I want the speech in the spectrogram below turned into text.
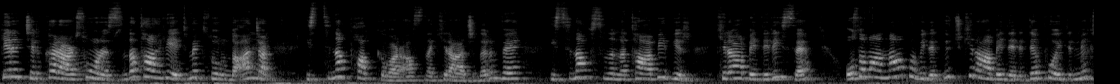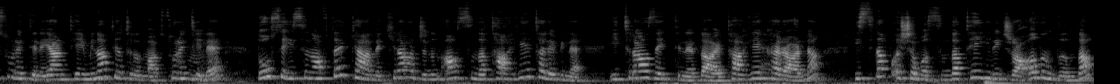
gerekçeli karar sonrasında tahliye etmek zorunda. Ancak istinaf hakkı var aslında kiracıların ve istinaf sınırına tabi bir kira bedeli ise o zaman ne yapabilir? 3 kira bedeli depo edilmek suretiyle yani teminat yatırılmak suretiyle dosya istinaftayken de kiracının aslında tahliye talebine itiraz ettiğine dair tahliye Evet. kararına istinaf aşamasında tehir icra alındığında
